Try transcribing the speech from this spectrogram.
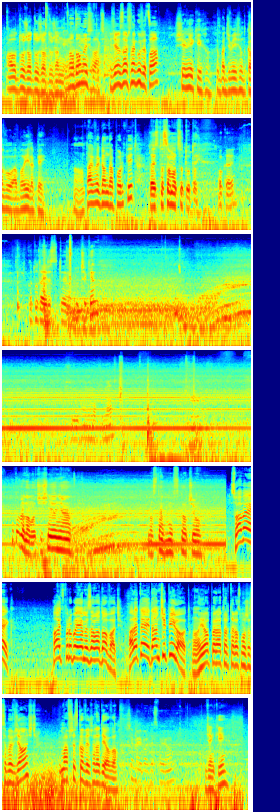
o dużo, dużo, dużo mniej. No domyślać. Idziemy zobaczyć na górze, co? Silniki ch- chyba 90 kW, albo i lepiej. No, tak wygląda pulpit. To jest to samo co tutaj. Okej. Tylko tutaj resetujemy kluczykiem. No to wiadomo, ciśnienia. Następny wskoczył. Sławek! Chodź, spróbujemy załadować. Ale ty, dam ci pilot. No i operator teraz może sobie wziąć i ma wszystko, wiesz, radiowo. Trzymaj wodę swoją. Dzięki.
